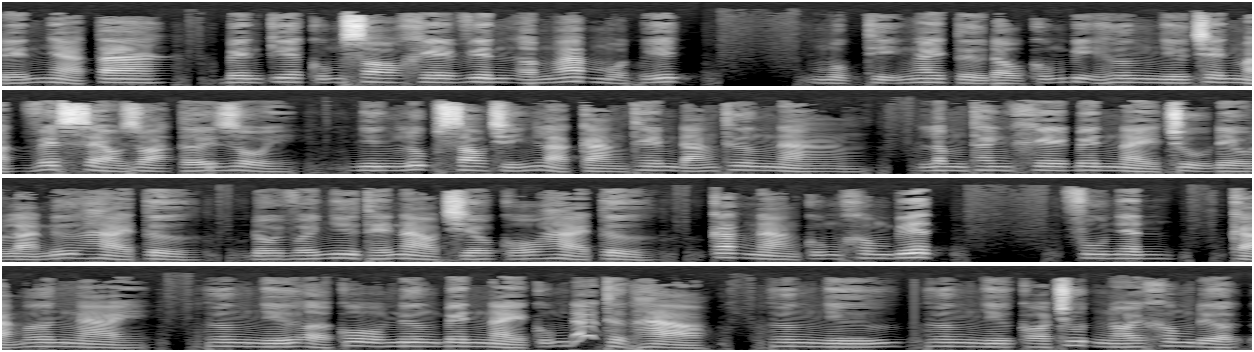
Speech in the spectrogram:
Đến nhà ta, bên kia cũng so khê viên ấm áp một ít. Mục thị ngay từ đầu cũng bị hương như trên mặt vết xèo dọa tới rồi, nhưng lúc sau chính là càng thêm đáng thương nàng. Lâm Thanh Khê bên này chủ đều là nữ hài tử, đối với như thế nào chiếu cố hài tử, các nàng cũng không biết. Phu nhân, cảm ơn ngài, hương như ở cô nương bên này cũng đã thực hảo, hương như, hương như có chút nói không được,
